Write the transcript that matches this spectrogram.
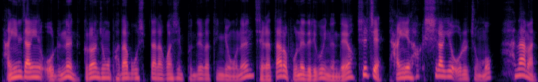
당일 당일 오르는 그런 종목 받아 보고 싶다라고 하신 분들 같은 경우는 제가 따로 보내드리고 있는데요. 실제 당일 확실하게 오를 종목 하나만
